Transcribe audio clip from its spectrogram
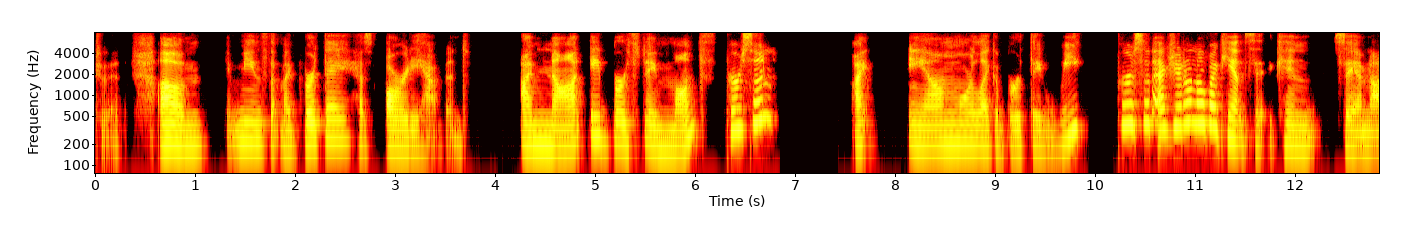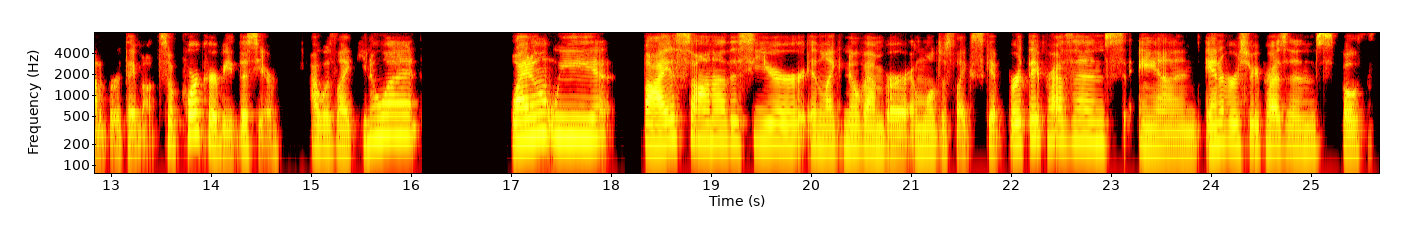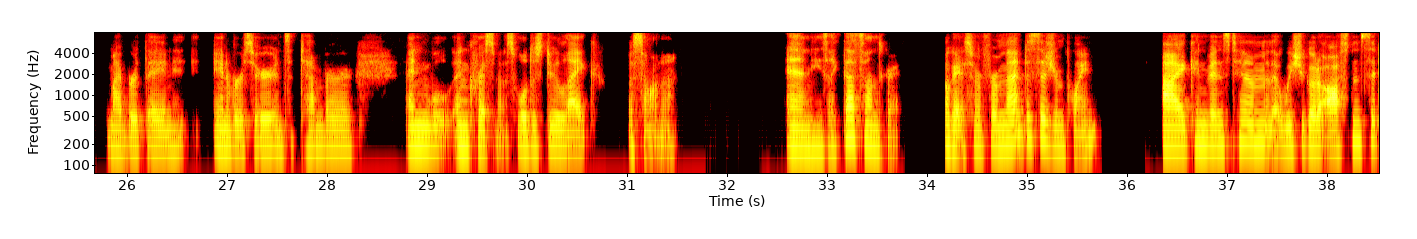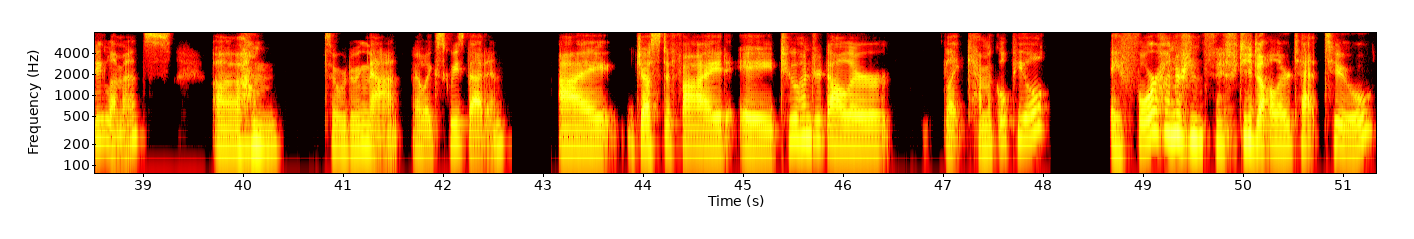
to it um it means that my birthday has already happened. I'm not a birthday month person. I am more like a birthday week person. Actually, I don't know if I can't say, can say I'm not a birthday month. So poor Kirby this year, I was like, you know what? Why don't we buy a sauna this year in like November and we'll just like skip birthday presents and anniversary presents, both my birthday and anniversary in September and we'll and Christmas. We'll just do like a sauna. And he's like, that sounds great. Okay. So from that decision point, I convinced him that we should go to Austin City Limits um, so we're doing that. I like squeezed that in. I justified a $200 like chemical peel, a $450 tattoo,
